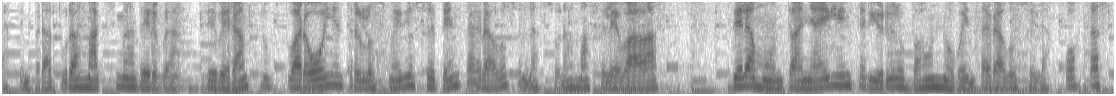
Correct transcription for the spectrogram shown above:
Las temperaturas máximas deberán fluctuar hoy entre los medios 70 grados en las zonas más elevadas de la montaña y el interior y los bajos 90 grados en las costas.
